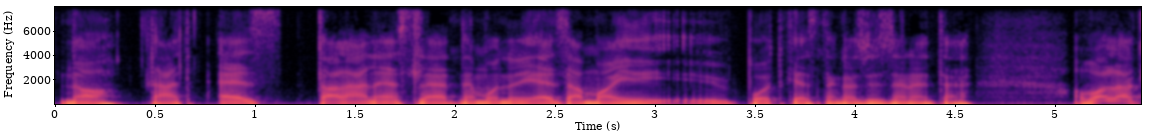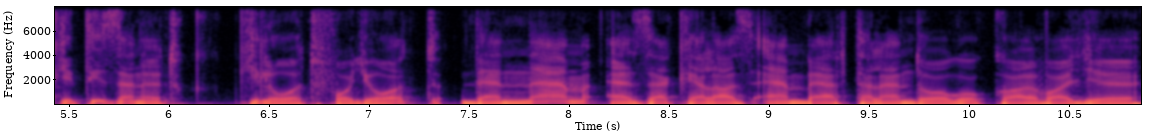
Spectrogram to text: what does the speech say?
na, tehát ez talán ezt lehetne mondani, ez a mai podcastnek az üzenete. Ha valaki 15 kilót fogyott, de nem ezekkel az embertelen dolgokkal, vagy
